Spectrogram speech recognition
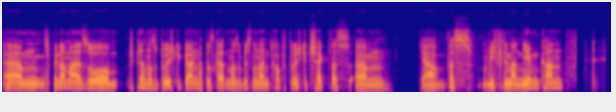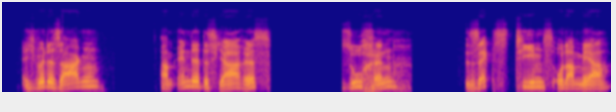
Ähm, ich bin da mal so, ich bin da mal so durchgegangen, habe das gerade mal so ein bisschen in meinem Kopf durchgecheckt, was, ähm, ja, was, wie viel man nehmen kann. Ich würde sagen, am Ende des Jahres suchen sechs Teams oder mehr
